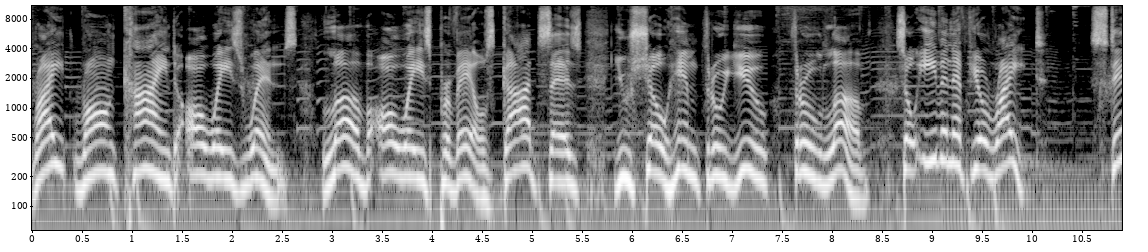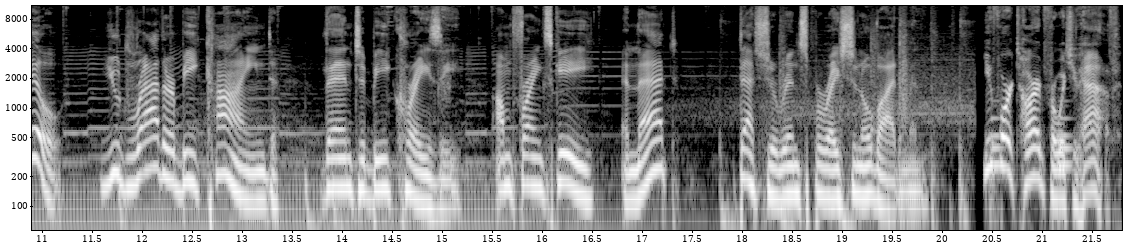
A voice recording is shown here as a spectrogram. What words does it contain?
Right, wrong, kind always wins. Love always prevails. God says you show Him through you through love. So even if you're right, still, you'd rather be kind than to be crazy. I'm Frank Ski, and that, that's your inspirational vitamin. You've worked hard for what you have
